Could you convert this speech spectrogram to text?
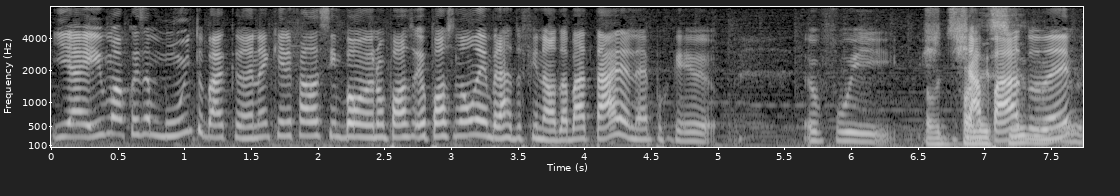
E aí, uma coisa muito bacana é que ele fala assim: bom, eu não posso, eu posso não lembrar do final da batalha, né? Porque eu fui chapado, né?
